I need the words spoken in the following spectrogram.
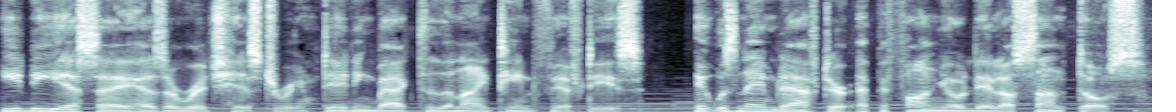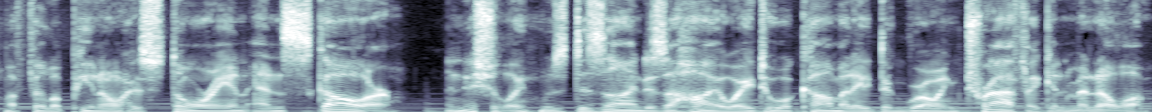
EDSA has a rich history, dating back to the 1950s. It was named after Epifanio de los Santos, a Filipino historian and scholar. Initially, it was designed as a highway to accommodate the growing traffic in Manila,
